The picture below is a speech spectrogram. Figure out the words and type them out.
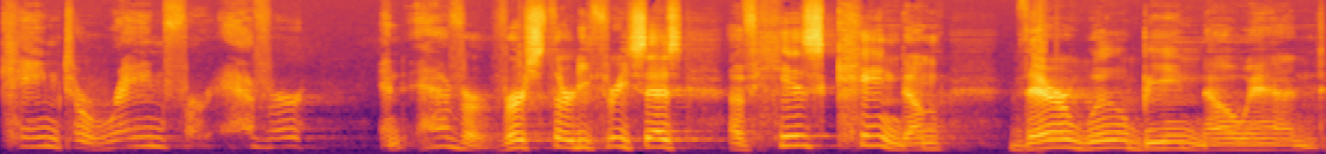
came to reign forever and ever. Verse 33 says, Of his kingdom there will be no end.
